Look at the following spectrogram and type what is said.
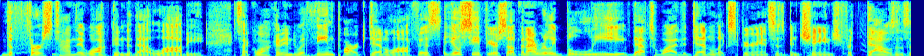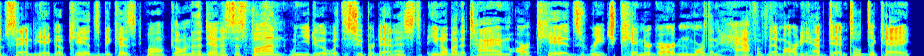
the first time they walked into that lobby. It's like walking into a theme park dental office. You'll see for yourself, and I really believe that's why the dental experience has been changed for thousands of San Diego kids because, well, going to the dentist is fun when you do it with the Super Dentist you know, by the time our kids reach kindergarten, more than half of them already have dental decay.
